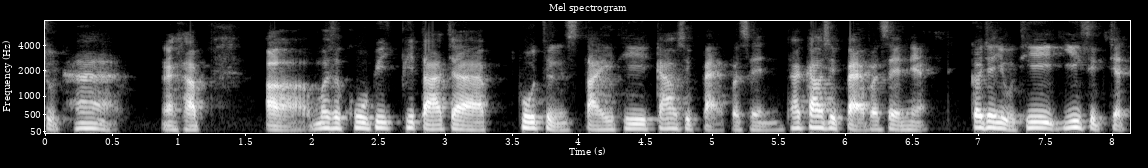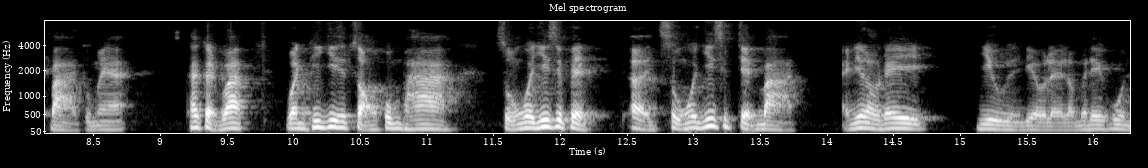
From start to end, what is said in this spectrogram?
27.5นะครับเมื่อสักครู่พี่พี่ตาจะพูดถึงสไตล์ที่ 98%ถ้า 98%เนี่ยก็จะอยู่ที่ 27 บาทถูกไหมฮะถ้าเกิดว่าวันที่ 22กุมภาสูงกว่า 21เอ่อสูงกว่า 27 บาท อันนี้เราได้ยิวอย่างเดียวเลยเราไม่ได้หุ้น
